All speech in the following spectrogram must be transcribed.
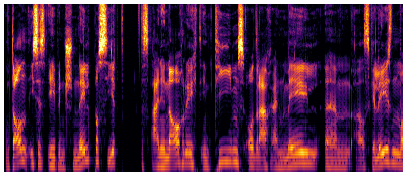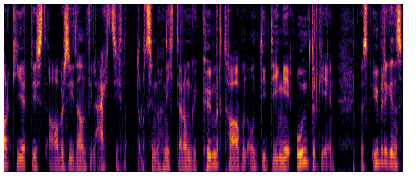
Und dann ist es eben schnell passiert, dass eine Nachricht in Teams oder auch ein Mail ähm, als gelesen markiert ist, aber sie dann vielleicht sich noch, trotzdem noch nicht darum gekümmert haben und die Dinge untergehen. Das ist übrigens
